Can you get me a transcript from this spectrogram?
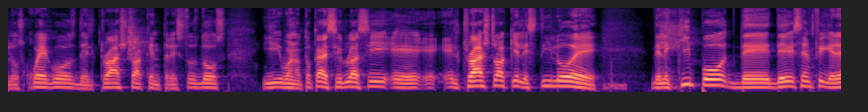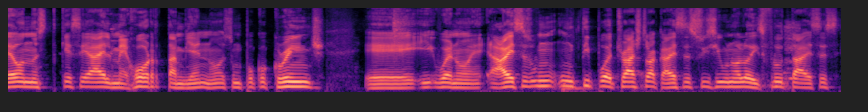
los juegos, del trash talk entre estos dos. Y bueno, toca decirlo así, eh, eh, el trash talk y el estilo de, del equipo de Davison Figueredo no es que sea el mejor también, ¿no? Es un poco cringe. y bueno, a veces un, tipo de trash talk, a veces sí, sí uno lo disfruta, a veces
